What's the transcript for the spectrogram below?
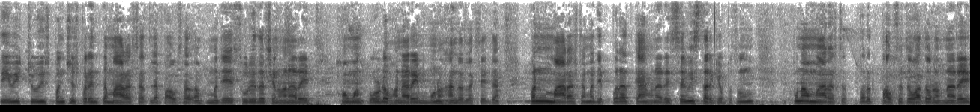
तेवीस चोवीस पंचवीसपर्यंत महाराष्ट्रातल्या पावसा म्हणजे सूर्यदर्शन होणार आहे हवामान कोरडं होणार आहे म्हणून हा अंदाज लक्षात येतं. पण महाराष्ट्रामध्ये परत काय होणार आहे? सव्वीस तारखेपासून पुन्हा महाराष्ट्रात परत पावसाचं वातावरण होणार आहे.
